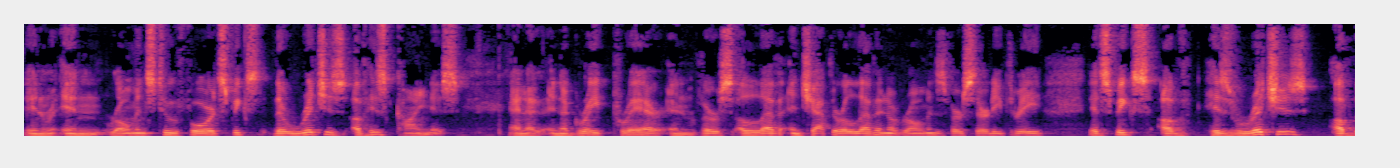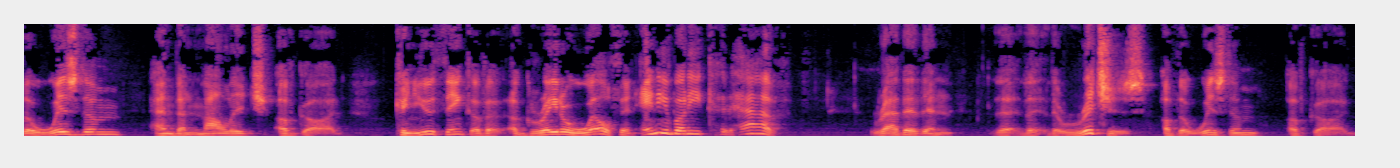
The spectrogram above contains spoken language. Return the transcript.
In in Romans 2:4 it speaks the riches of his kindness. And a, in a great prayer in verse 11, in chapter 11 of Romans, verse 33, it speaks of his riches, of the wisdom and the knowledge of God. Can you think of a, a greater wealth than anybody could have rather than the, the, the riches of the wisdom of God?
